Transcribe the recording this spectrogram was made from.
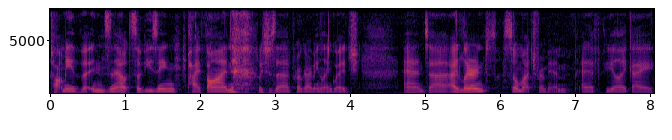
taught me the ins and outs of using Python, which is a programming language. And uh, I learned so much from him. And I feel like I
